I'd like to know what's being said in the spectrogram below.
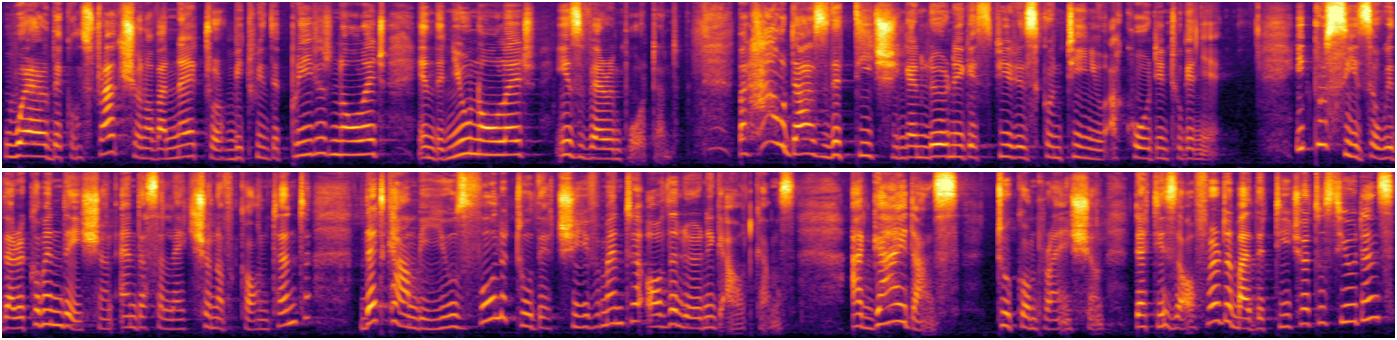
where the construction of a network between the previous knowledge and the new knowledge is very important. But how does the teaching and learning experience continue according to Gagné? It proceeds with a recommendation and a selection of content that can be useful to the achievement of the learning outcomes, a guidance to comprehension that is offered by the teacher to students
